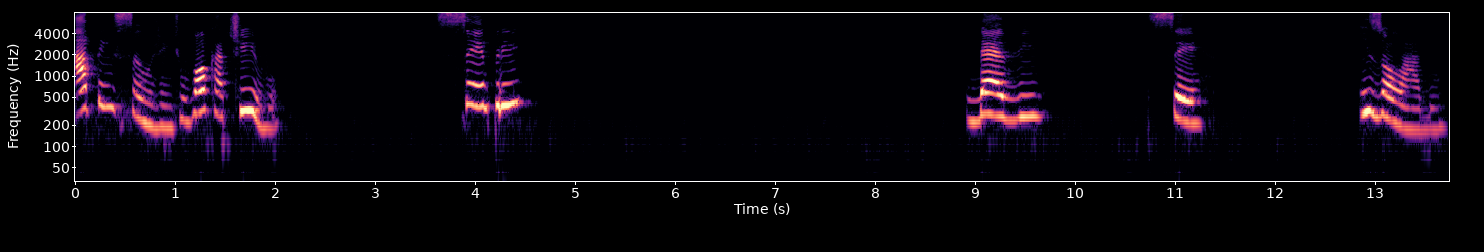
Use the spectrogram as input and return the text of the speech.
atenção, gente, o vocativo sempre deve ser isolado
